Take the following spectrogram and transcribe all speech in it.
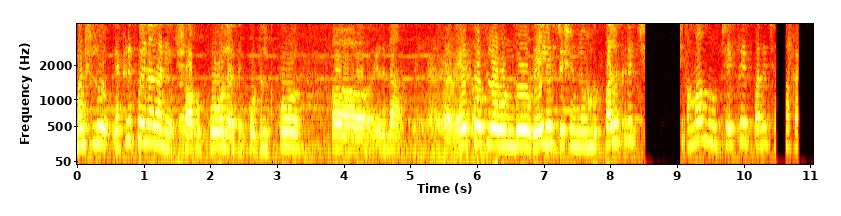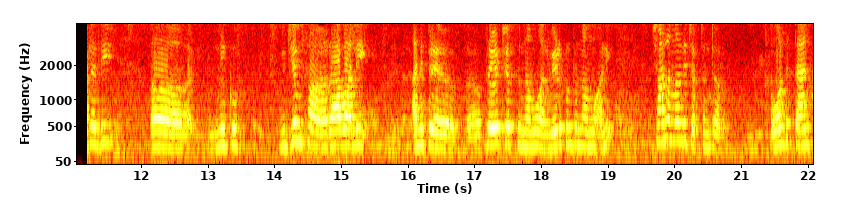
మనుషులు ఎక్కడికి పోయినా కానీ షాపుకి పో లేకపోతే హోటల్కి పో ఏదైనా uh, ఎయిర్పోర్ట్లో ఉండు రైల్వే స్టేషన్లో ఉండు పలకరించి అమ్మ నువ్వు చేసే పని చాలా uh, నీకు విజయం సా- రావాలి. అని ప్రేయర్ చేస్తున్నాము అని వేడుకుంటున్నాము అని చాలా మంది చెప్తుంటారు I want thank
